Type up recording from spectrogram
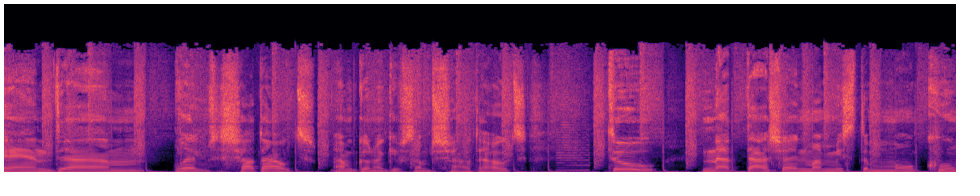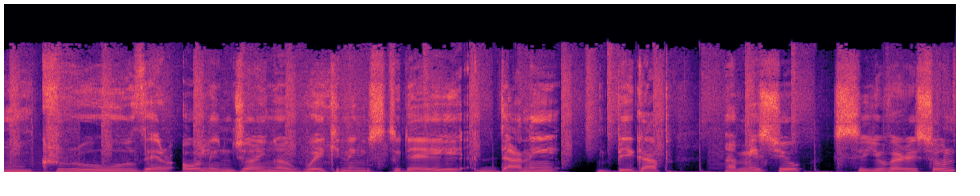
And um, well, shout out. I'm gonna give some shout outs to Natasha and my Mr. Mokum crew. They're all enjoying Awakenings today. Danny, big up. I miss you. See you very soon.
